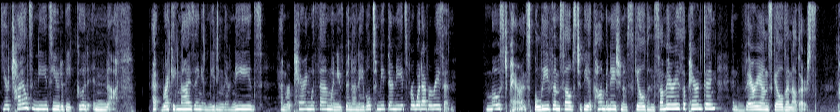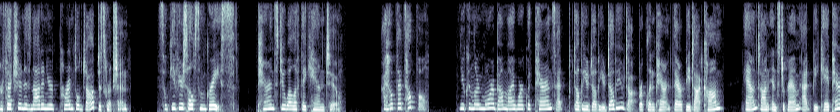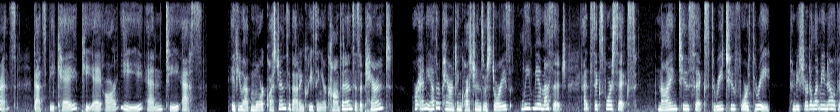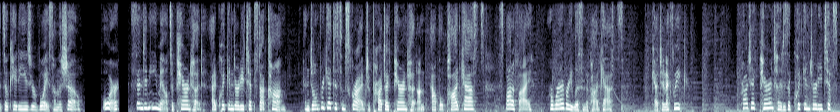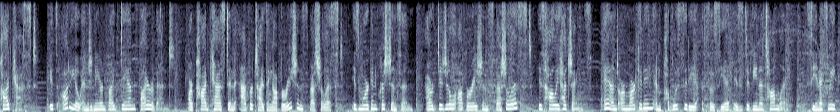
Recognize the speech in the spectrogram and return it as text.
Your child needs you to be good enough at recognizing and meeting their needs and repairing with them when you've been unable to meet their needs for whatever reason. Most parents believe themselves to be a combination of skilled in some areas of parenting and very unskilled in others. Perfection is not in your parental job description. So give yourself some grace. Parents do well if they can too. I hope that's helpful. You can learn more about my work with parents at www.brooklynparenttherapy.com and on Instagram at bkparents. That's B K P A R E N T S. If you have more questions about increasing your confidence as a parent or any other parenting questions or stories, leave me a message at 646 926 3243 and be sure to let me know if it's okay to use your voice on the show. Or send an email to parenthood at quickanddirtytips.com. And don't forget to subscribe to Project Parenthood on Apple Podcasts, Spotify, or wherever you listen to podcasts. Catch you next week. Project Parenthood is a quick and dirty tips podcast. It's audio engineered by Dan Feierabend. Our podcast and advertising operations specialist is Morgan Christensen. Our digital operations specialist is Holly Hutchings. And our marketing and publicity associate is Davina Tomlin. See you next week.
